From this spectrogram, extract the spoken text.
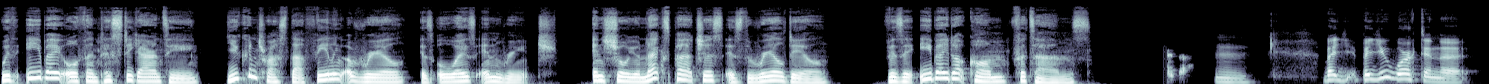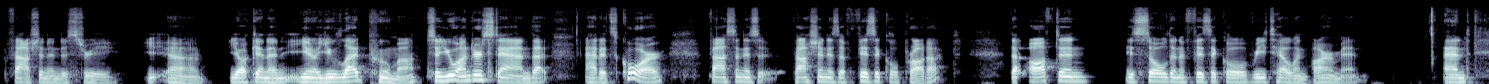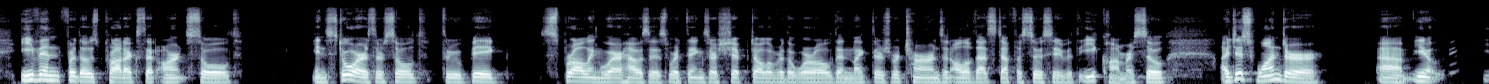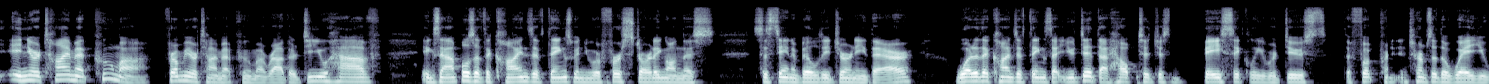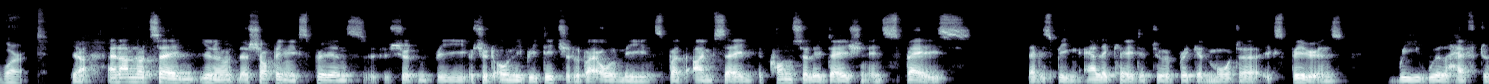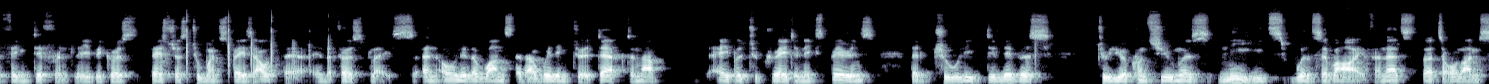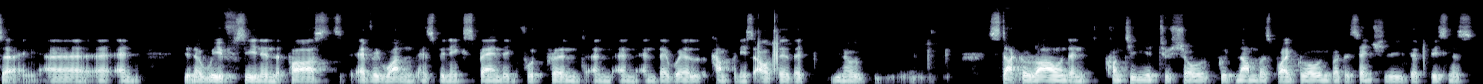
With eBay Authenticity Guarantee, you can trust that feeling of real is always in reach. Ensure your next purchase is the real deal. Visit eBay.com for terms. Mm. But but you worked in the fashion industry, uh, Jochen, and you know you led Puma, so you understand that at its core, fashion is fashion is a physical product that often is sold in a physical retail environment. And even for those products that aren't sold in stores, they're sold through big sprawling warehouses where things are shipped all over the world and like there's returns and all of that stuff associated with e-commerce. So I just wonder, um, you know, in your time at Puma, from your time at Puma, rather, do you have examples of the kinds of things when you were first starting on this sustainability journey there? What are the kinds of things that you did that helped to just basically reduce the footprint in terms of the way you worked. Yeah, and I'm not saying you know the shopping experience uh, shouldn't be should only be digital by all means, but I'm saying the consolidation in space that is being allocated to a brick and mortar experience, we will have to think differently because there's just too much space out there in the first place, and only the ones that are willing to adapt and are able to create an experience that truly delivers to your consumers' needs will survive, and that's that's all I'm saying. Uh, and you know, we've seen in the past everyone has been expanding footprint, and and and there were companies out there that you know stuck around and continued to show good numbers by growing, but essentially the business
